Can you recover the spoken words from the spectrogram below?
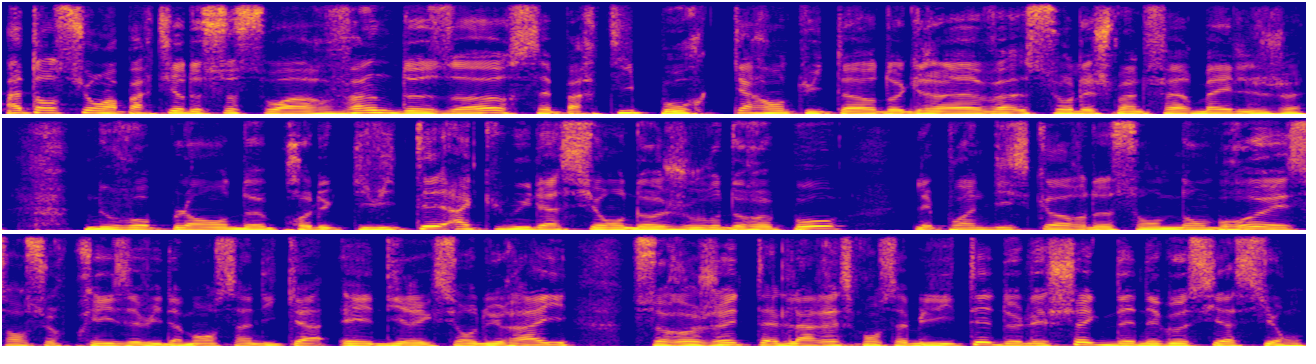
Attention, à partir de ce soir, 22 heures, c'est parti pour 48 heures de grève sur les chemins de fer belges. Nouveau plan de productivité, accumulation de jours de repos, les points de discorde sont nombreux et sans surprise, évidemment, syndicats et direction du rail se rejettent la responsabilité de l'échec des négociations.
